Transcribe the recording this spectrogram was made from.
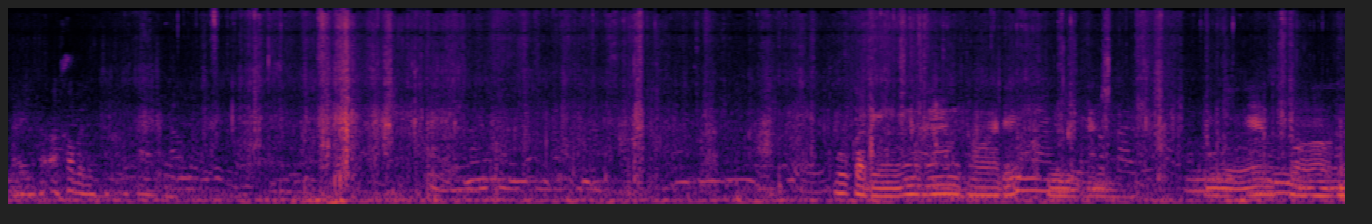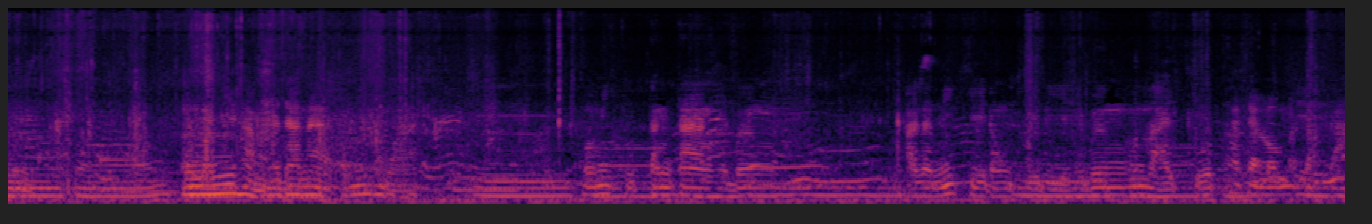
ไปเอาเข้าไปเลยผู้กระดึงงามทอเด้มีอันมีงามทอมันบ่มีถามพญานาก็มีหัว บ่มีจุดต่างๆ ให้เบิ่งอะไรมีกี่ดงกี่ดีให้เบิ่งมันหลายจุดถ้าจะล้มมันจำได้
